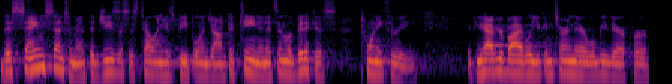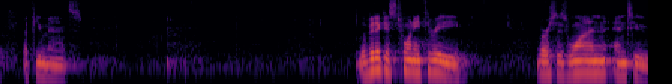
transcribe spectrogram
this same sentiment that Jesus is telling his people in John 15, and it's in Leviticus 23. If you have your Bible, you can turn there. We'll be there for a few minutes. Leviticus 23, verses 1 and 2.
